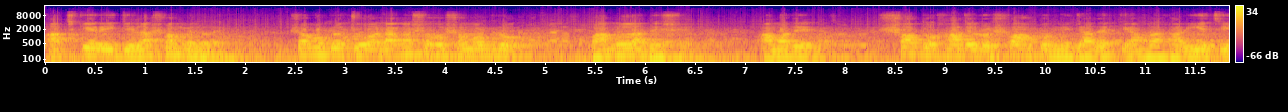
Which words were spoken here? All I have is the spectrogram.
আজকের এই জেলা সম্মেলনে সমগ্র চুয়াডাঙ্গা সহ সমগ্র বাংলাদেশে আমাদের শত হাজারো সহকর্মী যাদেরকে আমরা হারিয়েছি,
